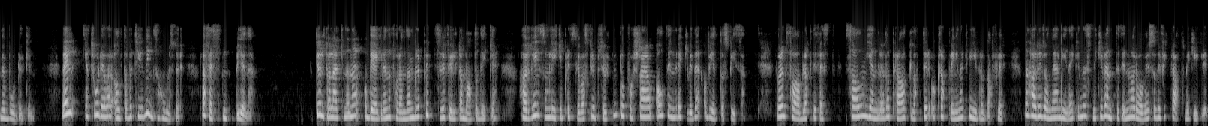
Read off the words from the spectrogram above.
med bordduken. Vel, jeg tror det var alt av betydning, sa Humlesnurr. La festen begynne. Gulltallerkenene og begrene foran dem ble plutselig fylt av mat og drikke. Harry, som like plutselig var skrubbsulten, tok for seg av alt innen rekkevidde og begynte å spise. Det var en fabelaktig fest. Salen gjenlød av prat, latter og klapringen av kniver og gafler. Men Harry, Ronny og Hermine kunne nesten ikke vente til den var over, så de fikk prate med Gygrid.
